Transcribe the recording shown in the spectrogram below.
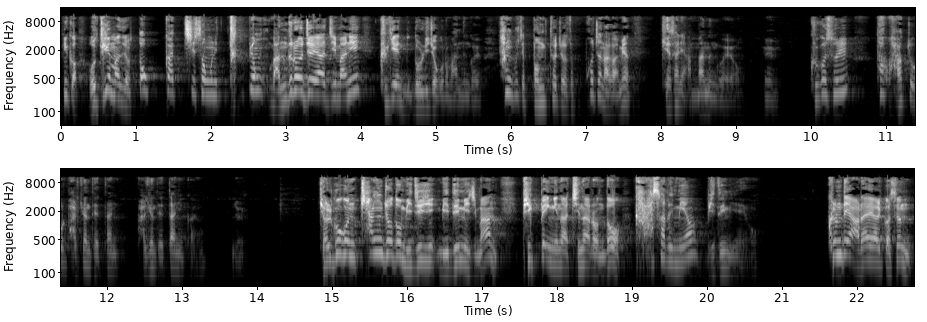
그러니까 어떻게 만들면 똑같이 성운이 탁병 만들어져야지만이 그게 논리적으로 맞는 거예요. 한 곳에 벙 터져서 퍼져나가면 계산이 안 맞는 거예요. 예. 그것을 다 과학적으로 발견됐다, 발견됐다니까요. 예. 결국은 창조도 믿음이지만 빅뱅이나 진화론도 가설이며 믿음이에요. 그런데 알아야 할 것은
